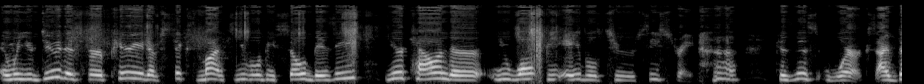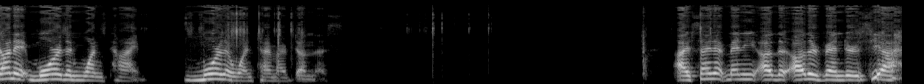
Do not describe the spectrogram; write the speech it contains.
And when you do this for a period of six months, you will be so busy, your calendar, you won't be able to see straight because this works. I've done it more than one time. More than one time I've done this. I signed up many other other vendors. Yeah,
